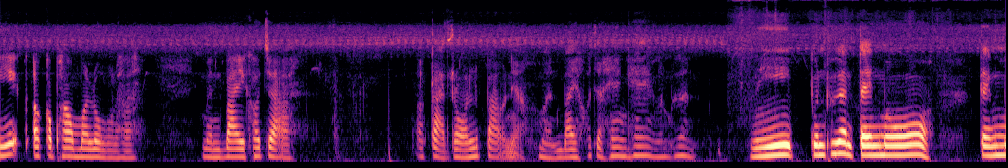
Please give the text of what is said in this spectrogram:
นี่เอากระเพรามาลงนะคะ เหมือนใบเขาจะอากาศร้อนหรือเปล่าเนี่ย เหมือนใบเขาจะแห้งๆนะเพื่อน นี่เพื่อนๆแตงโม แตงโม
